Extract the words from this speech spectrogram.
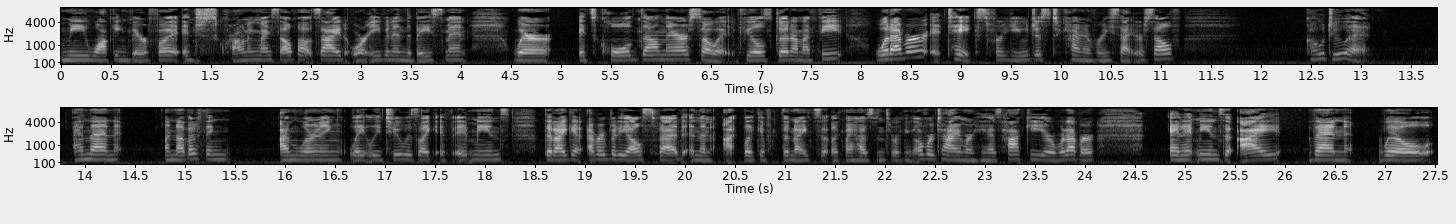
me walking barefoot and just crowning myself outside or even in the basement where it's cold down there, so it feels good on my feet. Whatever it takes for you just to kind of reset yourself, go do it. And then another thing I'm learning lately too is like if it means that I get everybody else fed and then I, like if the nights that like my husband's working overtime or he has hockey or whatever and it means that I then will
